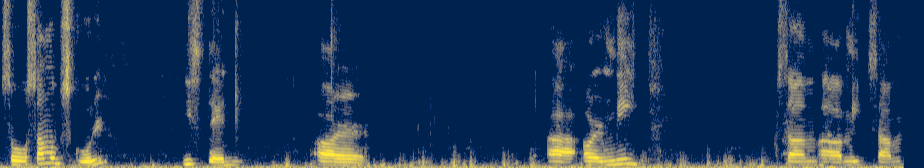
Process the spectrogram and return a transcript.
So some of school instead are uh, or made some uh, made some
